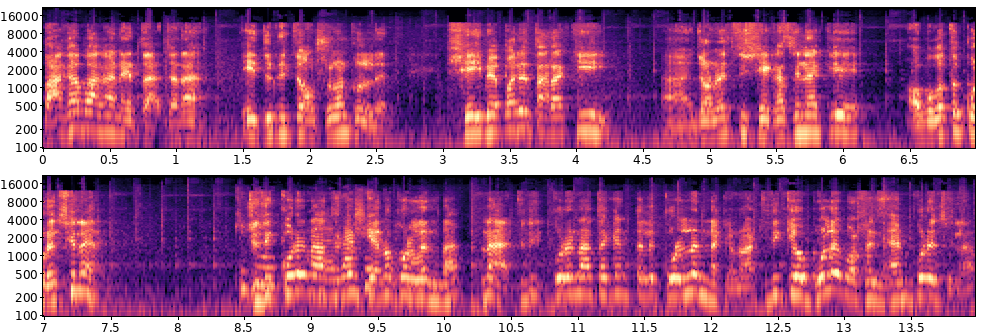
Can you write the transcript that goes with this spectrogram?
বাঘা বাঘা নেতা যারা এই দুর্নীতি অংশগ্রহণ করলেন সেই ব্যাপারে তারা কি জননেত্রী শেখ হাসিনাকে অবগত করেছিলেন? যদি করে না থাকেন কেন করলেন না? না যদি করে না থাকেন তাহলে করলেন না কেন? আর যদি কেউ বলে বসে যে হ্যাঁ আমি করেছিলাম।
